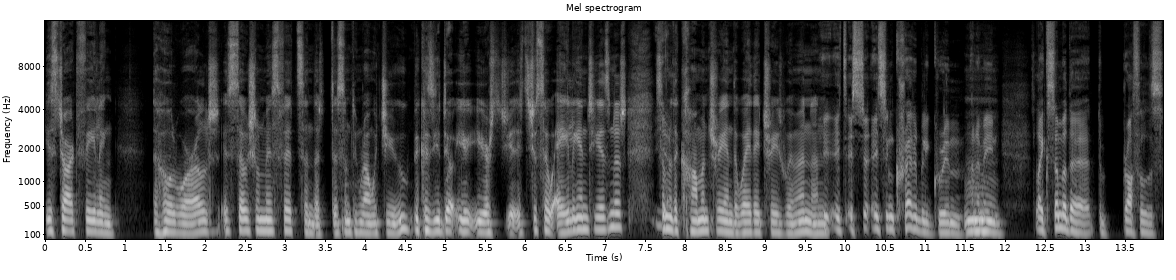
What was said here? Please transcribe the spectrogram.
you start feeling the whole world is social misfits and that there's something wrong with you because you don't you, are it's just so alien to you isn't it some yeah. of the commentary and the way they treat women and it, it's it's incredibly grim mm. and i mean like some of the the brothels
